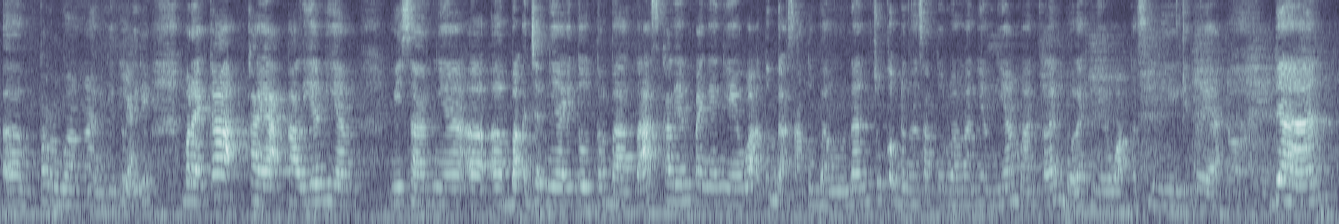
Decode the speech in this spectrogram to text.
eh, per ruangan gitu. Iya. Jadi mereka kayak kalian yang misalnya eh, eh, budgetnya itu terbatas, kalian pengen nyewa tuh nggak satu bangunan, cukup dengan satu ruangan yang nyaman, kalian boleh nyewa ke sini gitu ya. Oh, iya. Dan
